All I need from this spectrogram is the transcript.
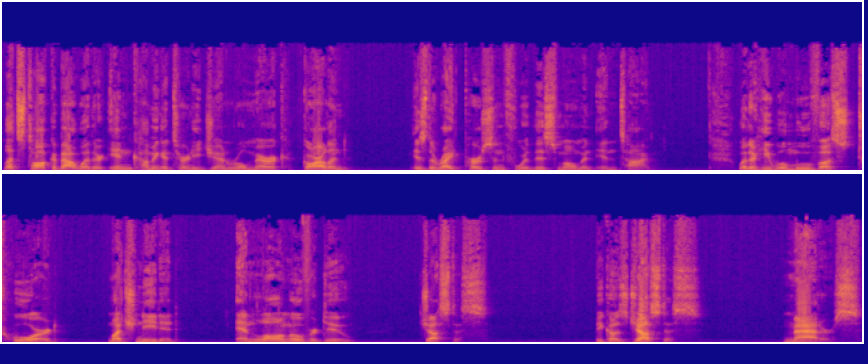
Let's talk about whether incoming Attorney General Merrick Garland is the right person for this moment in time. Whether he will move us toward much needed and long overdue justice. Because justice matters.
